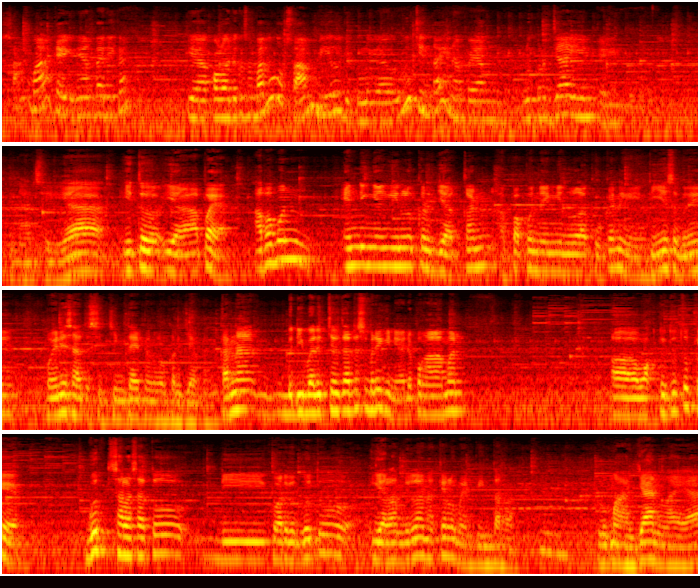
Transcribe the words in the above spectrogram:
Sama kayak yang tadi kan. Ya kalau ada kesempatan lu harus ambil gitu lu ya. Lu cintain apa yang lu kerjain kayak gitu. benar sih ya itu ya apa ya apa pun ending yang ingin lo kerjakan apa pun yang ingin lo lakukan yang intinya sebenarnya poinnya satu sih cintai apa yang lo kerjakan karena di balik cerita itu sebenarnya gini ada pengalaman eh, waktu itu tuh kayak gue salah satu di keluarga gue tuh ya alhamdulillah anaknya lumayan pintar lah. Hmm. lumayan lah ya.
